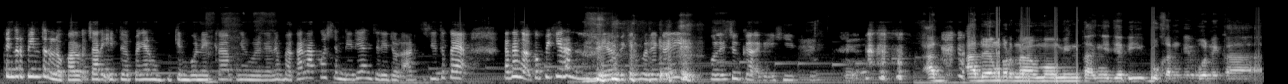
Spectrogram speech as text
pinter-pinter loh kalau cari ide pengen bikin boneka, pengen boneka ini. Bahkan aku sendiri yang jadi doll artis itu kayak karena nggak kepikiran ya bikin boneka ini boleh juga kayak gitu. Ad, ada yang pernah mau mintanya jadi bukan kayak boneka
